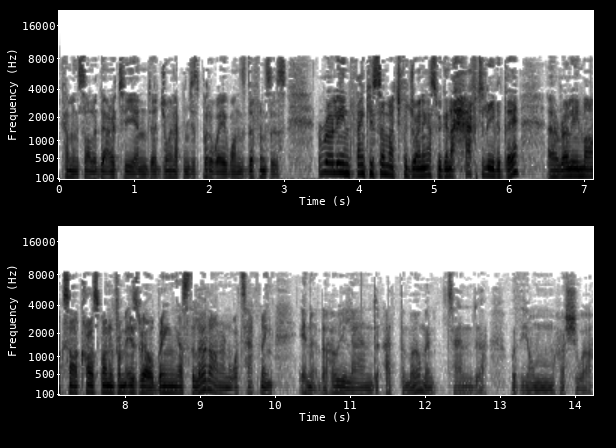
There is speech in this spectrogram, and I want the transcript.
come in solidarity and uh, join up and just put away one's differences. Rolene, thank you so much for joining us. We're going to have to leave it there. Uh, Rolene Marks, our correspondent from Israel, bringing us the lowdown on and what's happening in the Holy Land at the moment and with Yom HaShoah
